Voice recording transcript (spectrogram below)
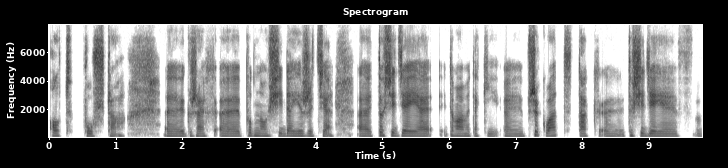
od odpuszcza e, grzech, e, podnosi, daje życie. E, To się dzieje, to mamy taki przykład, tak, to się dzieje w,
